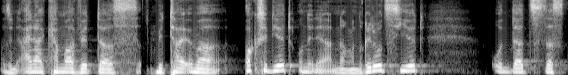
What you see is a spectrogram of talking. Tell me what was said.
Also in einer Kammer wird das Metall immer oxidiert und in der anderen reduziert. Und das, das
